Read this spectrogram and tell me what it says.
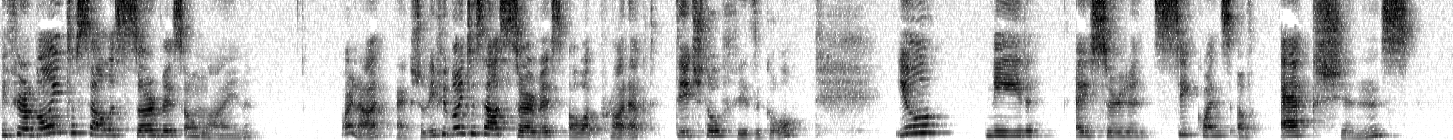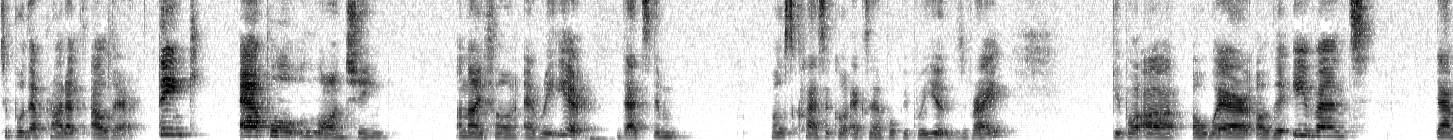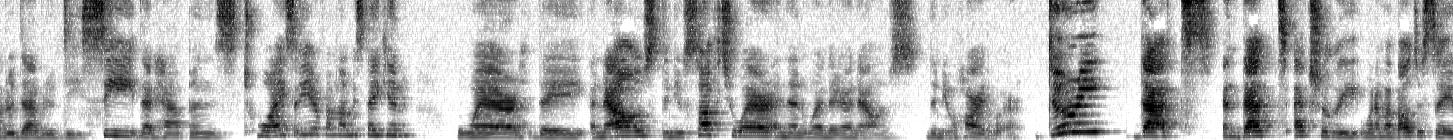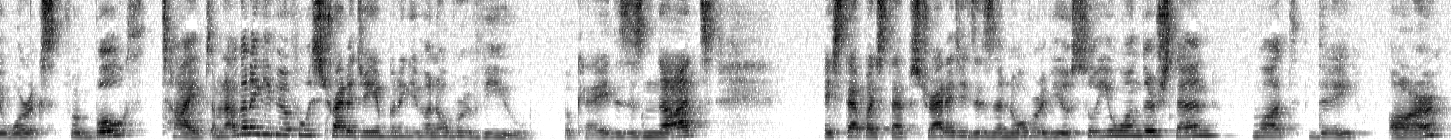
If you're going to sell a service online, or not actually, if you're going to sell a service or a product, digital, physical, you need a certain sequence of actions to put that product out there. Think Apple launching an iPhone every year. That's the most classical example people use, right? People are aware of the event WWDC that happens twice a year, if I'm not mistaken, where they announce the new software and then when they announce the new hardware. During that, and that actually, what I'm about to say works for both types. I'm not gonna give you a full strategy, I'm gonna give you an overview, okay? This is not a step by step strategy, this is an overview so you understand what they are.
